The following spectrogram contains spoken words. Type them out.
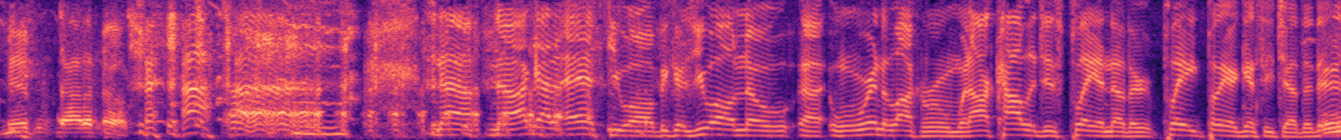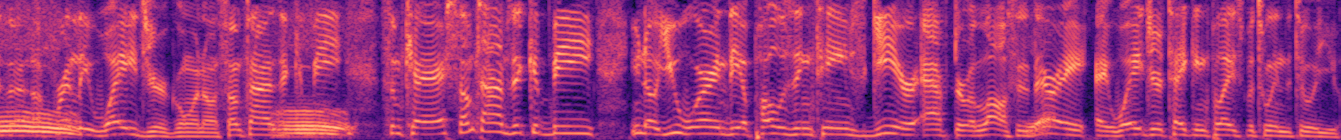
Memphis not enough. now, now I gotta ask you all because you all know uh, when we're in the locker room when our colleges play another play play against each other. There's a, a friendly wager going on. Sometimes it could be some cash. Sometimes it could be you know you wearing the opposing team's gear after a loss. Is there a, a wager taking place between the two of you?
